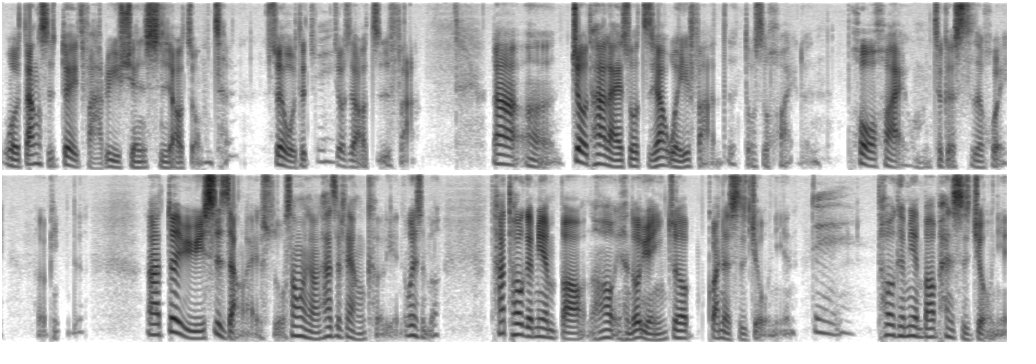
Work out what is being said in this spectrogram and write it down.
我当时对法律宣誓要忠诚，所以我就就是要执法。那呃，就他来说，只要违法的都是坏人，破坏我们这个社会和平的。那对于市长来说，上会长他是非常可怜。为什么？他偷个面包，然后很多原因，最后关了十九年。对，偷个面包判十九年，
